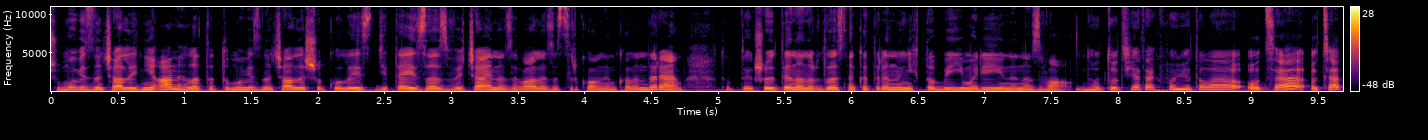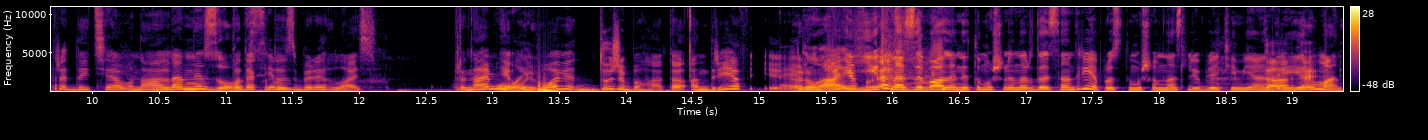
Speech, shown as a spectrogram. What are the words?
Чому відзначали Дні Ангела? Та тому відзначали, що колись дітей зазвичай називали за церковним календарем. Тобто, якщо дитина народилась на Катерину, ніхто би її Марією не назвав. Ну тут я так помітила, оце, оця традиція, вона, Вона не зовсім. подекуди збереглась. Принаймні Ой. у Львові дуже багато Андріїв і Ну, а Романів їх називали не тому, що не народилися Андрія, просто тому, що в нас люблять ім'я Андрій і е, Роман.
